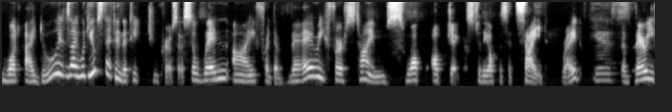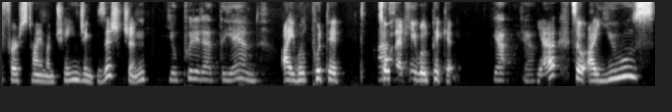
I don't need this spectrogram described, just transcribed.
What I do is I would use that in the teaching process. So when I, for the very first time, swap objects to the opposite side, right? Yes. The very first time I'm changing position, You'll put it at the end. I will put it so As- that he will pick it. Yeah. Yeah. Yeah. So I use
